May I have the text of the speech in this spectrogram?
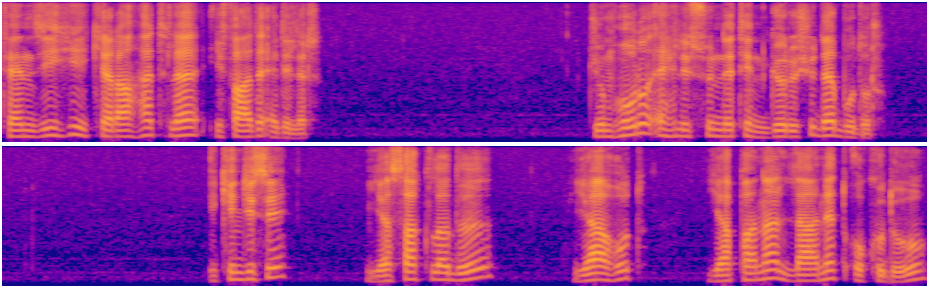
tenzihi kerahatle ifade edilir. Cumhuru ehli sünnetin görüşü de budur. İkincisi, yasakladığı yahut yapana lanet okuduğu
